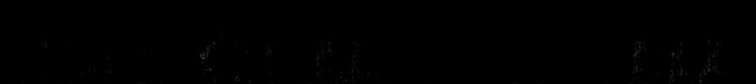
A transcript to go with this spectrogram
because his name says all about the character. Christ even said, I am the light of the world. I am the bread of life.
